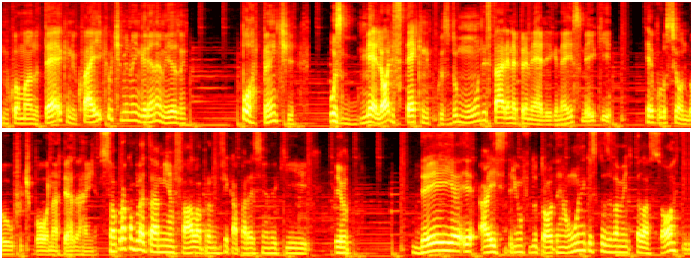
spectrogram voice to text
no comando técnico, aí que o time não engrena mesmo. Importante os melhores técnicos do mundo estarem na Premier League, né? Isso meio que revolucionou o futebol na Terra da Rainha. Só para completar a minha fala, para não ficar parecendo que eu dei a, esse triunfo do Tottenham única e exclusivamente pela sorte.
